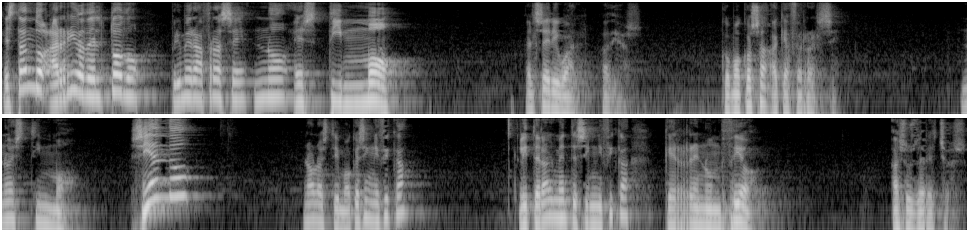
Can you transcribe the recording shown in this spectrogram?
Estando arriba del todo, primera frase, no estimó el ser igual a Dios como cosa a que aferrarse. No estimó. Siendo no lo estimó. ¿Qué significa? Literalmente significa que renunció a sus derechos.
